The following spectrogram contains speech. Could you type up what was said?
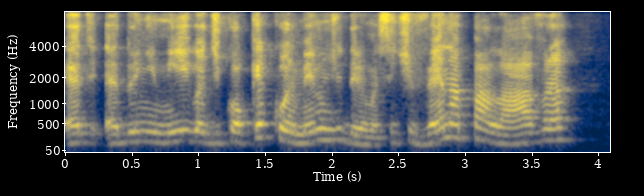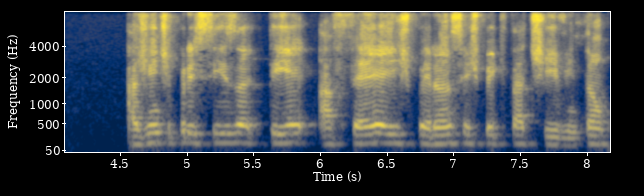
é, é do inimigo, é de qualquer coisa, menos de Deus. Mas se tiver na palavra, a gente precisa ter a fé, a esperança e a expectativa. Então,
